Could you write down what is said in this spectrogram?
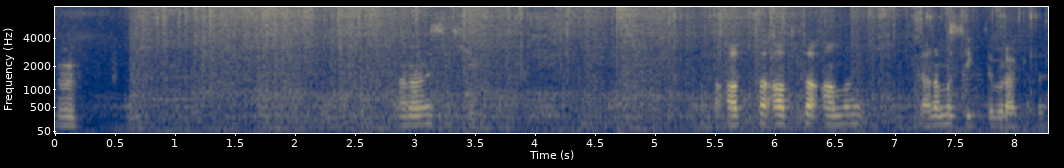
Hı. Ananı sikeyim. Atla atla amın canımı sikti bıraktı.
